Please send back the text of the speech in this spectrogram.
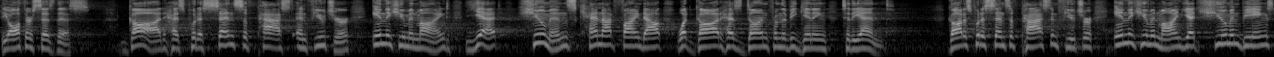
the author says this God has put a sense of past and future in the human mind, yet humans cannot find out what God has done from the beginning to the end. God has put a sense of past and future in the human mind, yet human beings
